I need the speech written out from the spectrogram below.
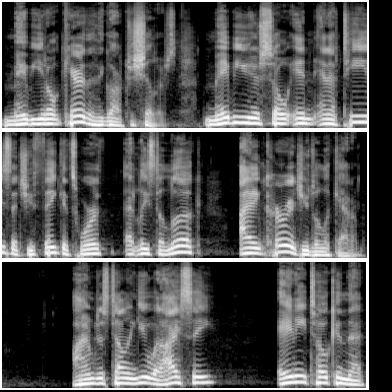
Maybe you don't care that they go after shillers. Maybe you're so in NFTs that you think it's worth at least a look I encourage you to look at them. I'm just telling you what I see. Any token that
